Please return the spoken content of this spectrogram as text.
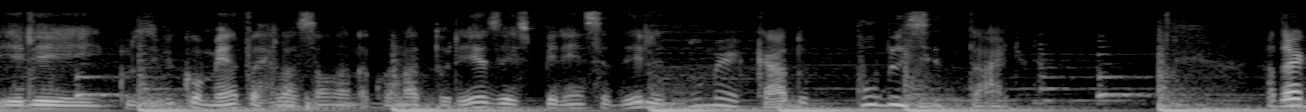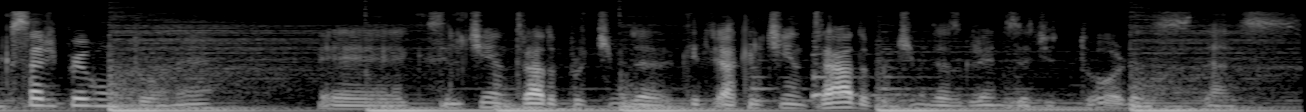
Ele, inclusive, comenta a relação com a natureza e a experiência dele no mercado publicitário. A Darkside perguntou, né? é, se ele tinha entrado para o time da, que, que ele tinha entrado para time das grandes editoras, das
